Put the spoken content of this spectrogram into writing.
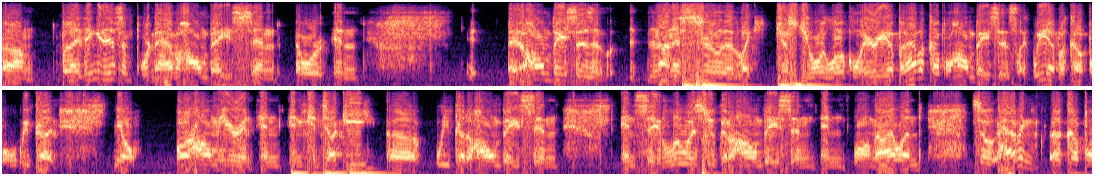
Um, but I think it is important to have a home base, and or in home base isn't not necessarily like just your local area, but have a couple home bases. Like we have a couple. We've got, you know, our home here in, in, in Kentucky. Uh, we've got a home base in in St. Louis. We've got a home base in, in Long Island. So having a couple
